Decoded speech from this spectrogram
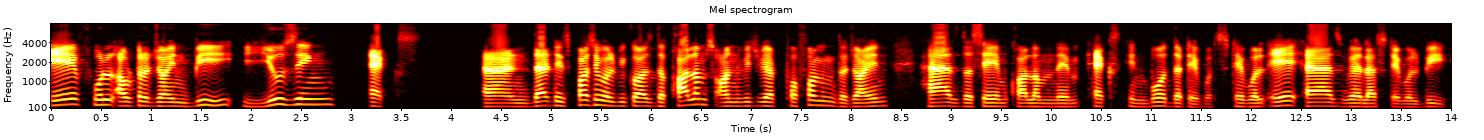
a full outer join B using X. And that is possible because the columns on which we are performing the join has the same column name X in both the tables table A as well as table B.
